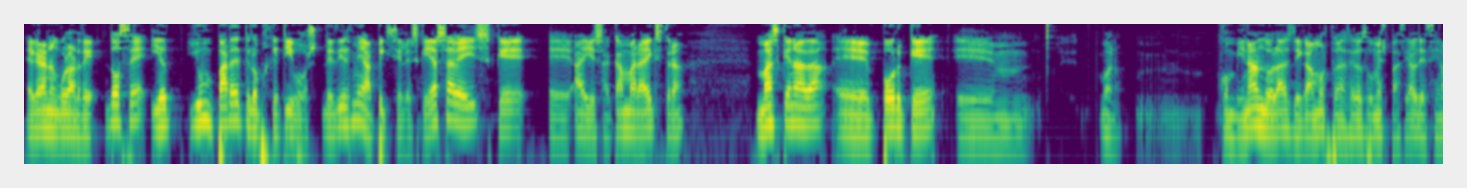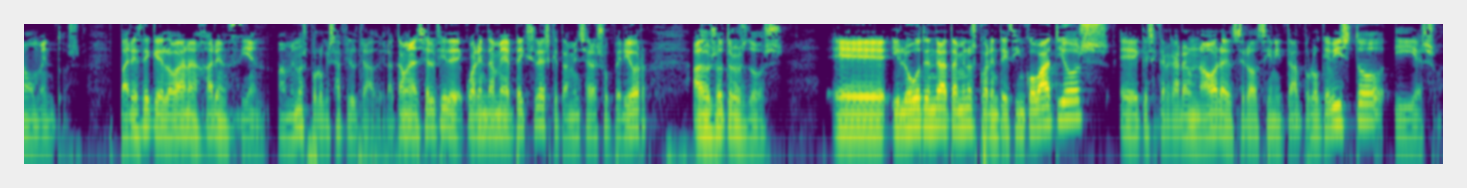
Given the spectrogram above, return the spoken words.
el gran angular de 12 y, un par de teleobjetivos de 10 megapíxeles, que ya sabéis que eh, hay esa cámara extra, más que nada eh, porque, eh, bueno, combinándolas, digamos, pueden hacer el zoom espacial de 100 aumentos. Parece que lo van a dejar en 100, a menos por lo que se ha filtrado. Y la cámara selfie de 40 megapíxeles, que también será superior a los otros dos. Eh, y luego tendrá también los 45 vatios, eh, que se cargará en una hora de 0 a 100 y tal, por lo que he visto, y eso.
